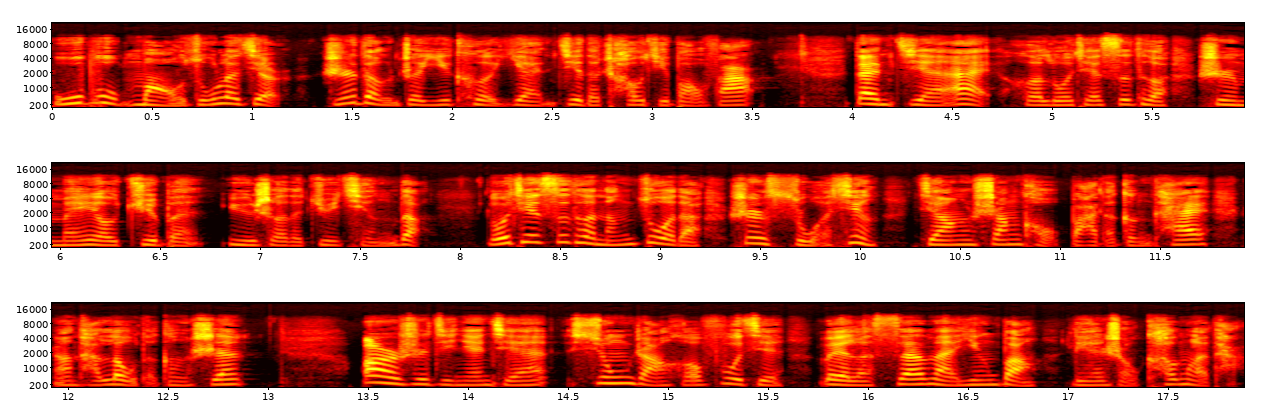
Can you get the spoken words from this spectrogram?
无不卯足了劲儿，只等这一刻演技的超级爆发。但《简爱》和罗切斯特是没有剧本预设的剧情的。罗切斯特能做的是，索性将伤口扒得更开，让它漏得更深。二十几年前，兄长和父亲为了三万英镑联手坑了他。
